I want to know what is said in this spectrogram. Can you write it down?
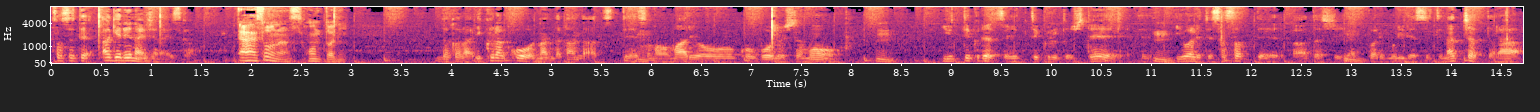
させてあげれないじゃないですか。あそうなんです。本当に。だからいくらこうなんだかんだっつって、うん。その周りをこう防御してもうん言ってくるやつは言ってくるとして、うん。言われて刺さってあ私やっぱり無理ですってなっちゃったら、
